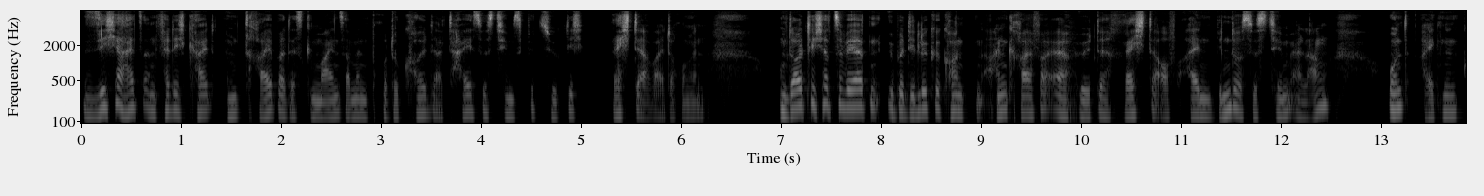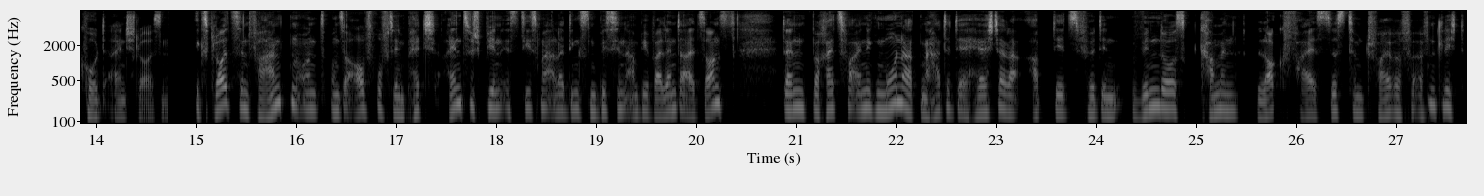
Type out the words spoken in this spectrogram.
Sicherheitsanfälligkeit im Treiber des gemeinsamen Protokolldateisystems bezüglich Rechteerweiterungen. Um deutlicher zu werden, über die Lücke konnten Angreifer erhöhte Rechte auf ein Windows-System erlangen und eigenen Code einschleusen. Exploits sind vorhanden und unser Aufruf, den Patch einzuspielen, ist diesmal allerdings ein bisschen ambivalenter als sonst, denn bereits vor einigen Monaten hatte der Hersteller Updates für den Windows Common Log File System Driver veröffentlicht,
